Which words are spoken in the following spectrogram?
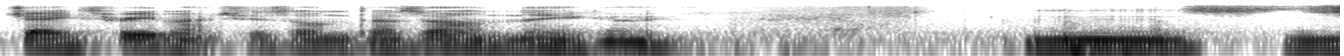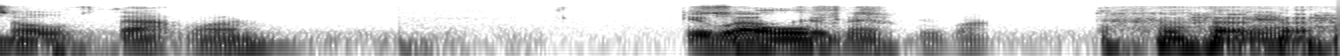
J3 matches on DAZN. There you go. Mm, Solved that one. You're Solved. welcome, everyone. yeah.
